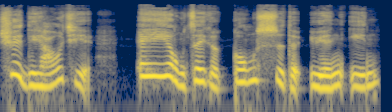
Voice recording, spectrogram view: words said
去了解 A 用这个公式的原因。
